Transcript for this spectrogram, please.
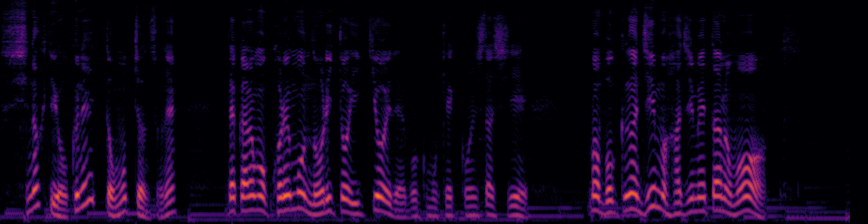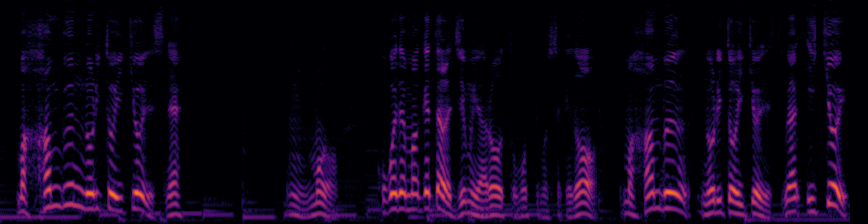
しなくてよくね？って思っちゃうんですよねだからもうこれもノリと勢いで僕も結婚したしまあ僕がジム始めたのもまあ半分ノリと勢いですね。うん、もうここで負けたらジムやろうと思ってましたけど、まあ半分ノリと勢いです。勢い、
